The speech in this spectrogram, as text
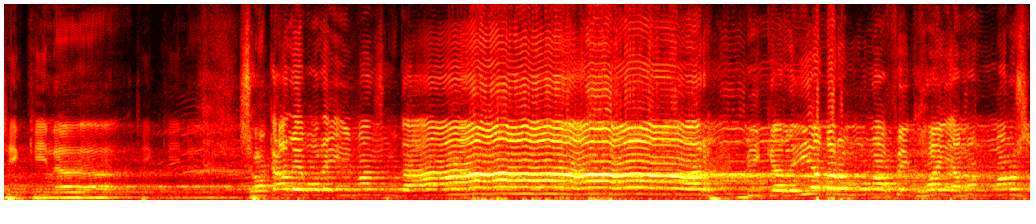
ঠিক কিনা? সকালে বলে, ইমানদার বিকালেই আবার মুনাফিক হয়, এমন মানুষ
